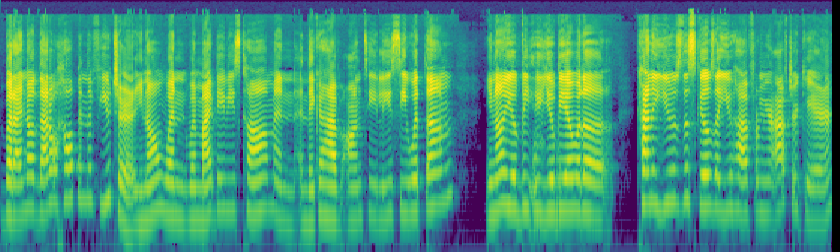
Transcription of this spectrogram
but I know that'll help in the future, you know, when when my babies come and and they can have Auntie Lisi with them, you know, you'll be you'll be able to kind of use the skills that you have from your aftercare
